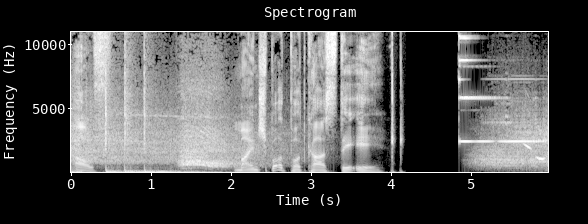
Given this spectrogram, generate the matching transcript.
auf meinsportpodcast.de.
